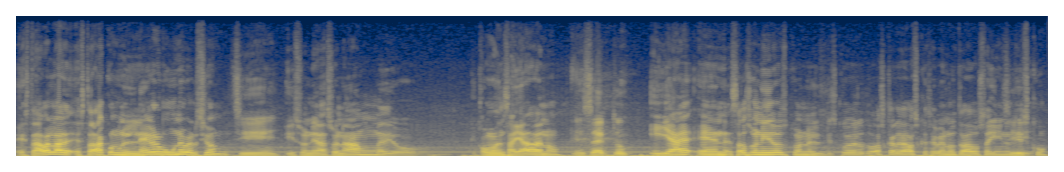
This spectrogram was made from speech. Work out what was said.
Estaba, la, estaba con el negro, una versión, Sí, y sonaba, sonaba medio como ensayada, ¿no? exacto. Y ya en Estados Unidos, con el disco de los dos cargados que se ven los dados ahí en el Sí. disco,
